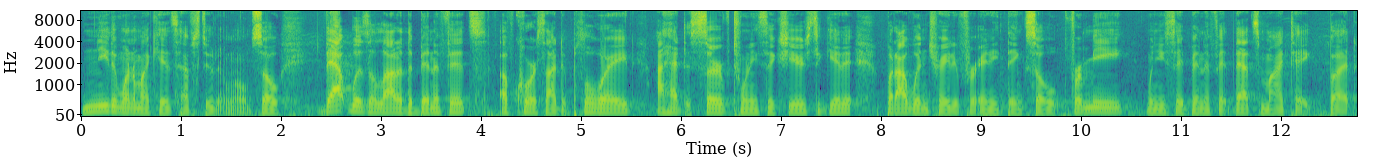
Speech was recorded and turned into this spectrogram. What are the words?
neither one of my kids have student loans. So that was a lot of the benefits. Of course, I deployed. I had to serve 26 years to get it, but I wouldn't trade it for anything. So for me, when you say benefit, that's my take. But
